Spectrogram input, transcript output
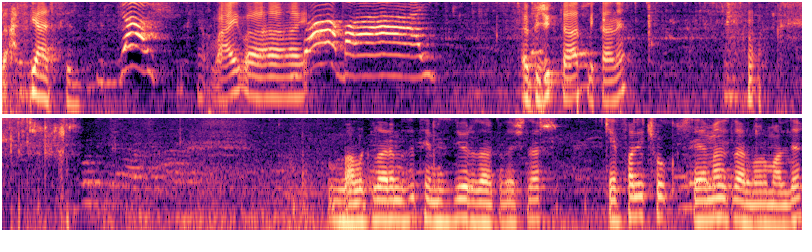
Rast gelsin. Yaş. Bay bay. Öpücük dağıt bir tane. Balıklarımızı temizliyoruz arkadaşlar. Kefali çok sevmezler normalde.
